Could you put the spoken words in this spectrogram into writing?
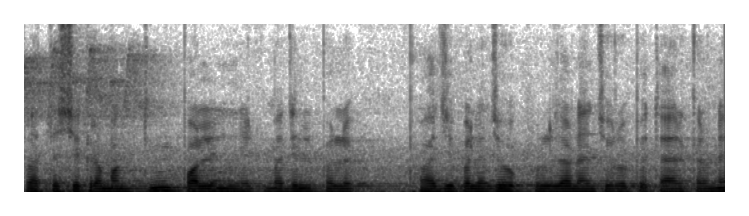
प्रात्यक्षिक क्रमांक तीन पॉलिनेटमधील फल भाजीपाल्याची व फुलझाडांची रोपे तयार करणे.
